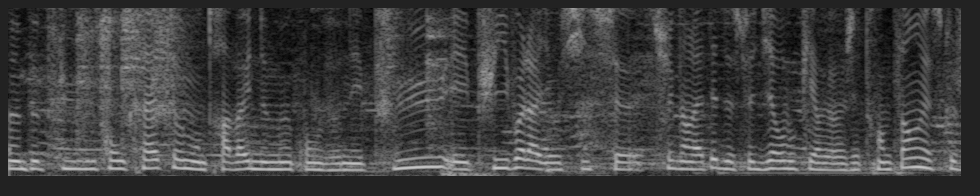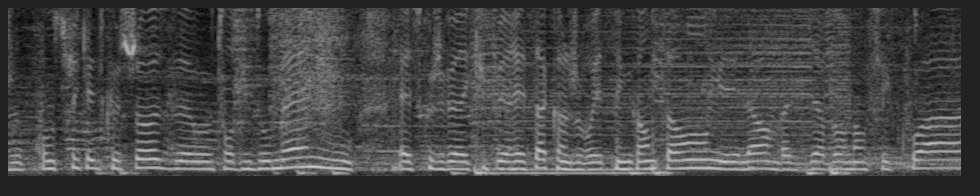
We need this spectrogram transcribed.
un peu plus concrètes, mon travail ne me convenait plus. Et puis voilà, il y a aussi ce truc dans la tête de se dire, ok, j'ai 30 ans, est-ce que je construis quelque chose autour du domaine ou est-ce que je vais récupérer ça quand j'aurai 50 ans Et là, on va se dire, on en fait quoi?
